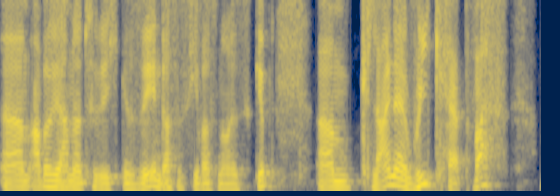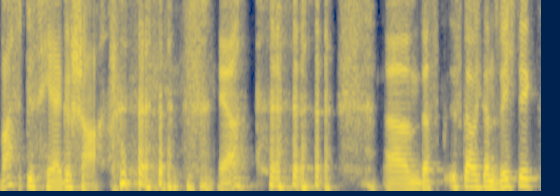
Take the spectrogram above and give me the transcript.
ähm, aber wir haben natürlich gesehen, dass es hier was Neues gibt. Ähm, kleiner Recap, was, was bisher geschah. ja, ähm, das ist, glaube ich, ganz wichtig.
